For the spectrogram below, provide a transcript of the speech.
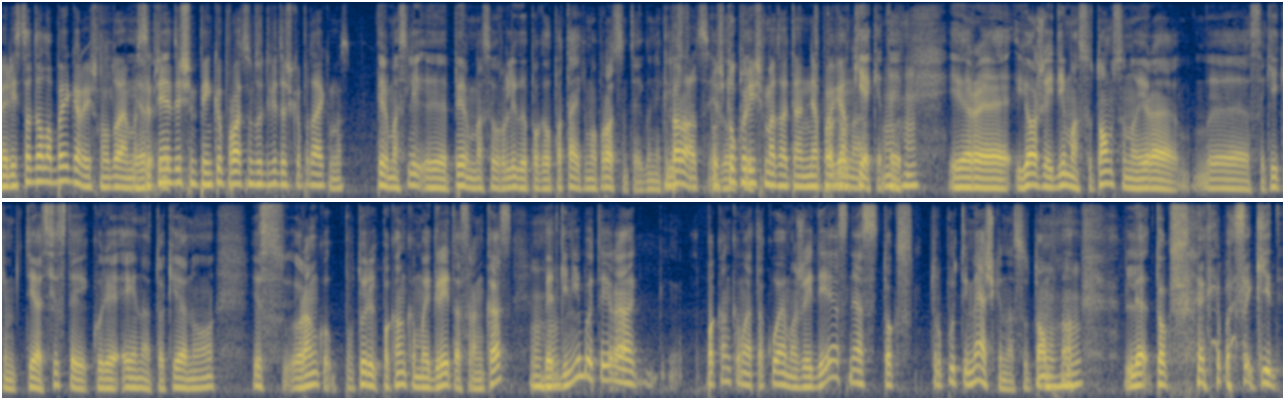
ir jis tada labai gerai išnaudojamas. Ir, 75 procentų dvitaškio pataikymas. Pirmas, pirmas Eurolygoje pagal pataikymo procentą, jeigu ne neklystu. Berots, iš tų, kur išmeta ten ne pagal kiekį. Taip. Uh mhm. -huh. Ir e, jo žaidimas su Thompsonu yra, e, sakykime, tie asistai, kurie eina tokie, nu, jis rankų, turi pakankamai greitas rankas, uh -huh. bet mhm. gynyboje tai yra pakankamai atakuojamas žaidėjas, nes toks truputį meškina su tom, uh mhm. -huh. le, toks, kaip pasakyti,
